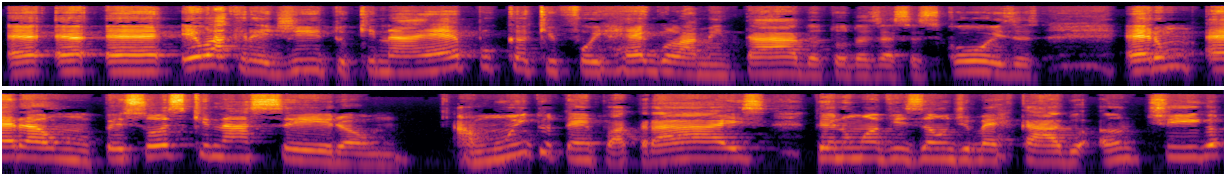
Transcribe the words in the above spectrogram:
É, é, é, eu acredito que na época que foi regulamentada todas essas coisas, eram, eram pessoas que nasceram há muito tempo atrás, tendo uma visão de mercado antiga.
